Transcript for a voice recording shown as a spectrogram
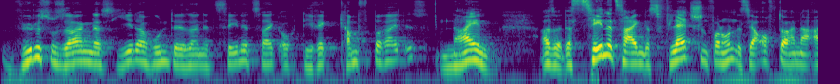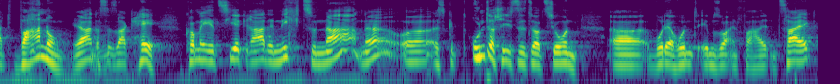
Würdest du sagen, dass jeder Hund, der seine Zähne zeigt, auch direkt kampfbereit ist? Nein. Also das Zähnezeigen, das Fletschen von Hunden ist ja oft auch eine Art Warnung, ja, dass er sagt, hey, komm mir jetzt hier gerade nicht zu nah. Ne? Äh, es gibt unterschiedliche Situationen, äh, wo der Hund eben so ein Verhalten zeigt,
